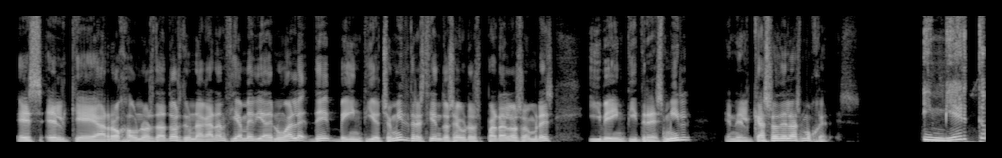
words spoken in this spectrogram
es el que arroja unos datos de una ganancia media anual de 28.300 euros para los hombres y 23.000 en el caso de las mujeres. ¿Invierto?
